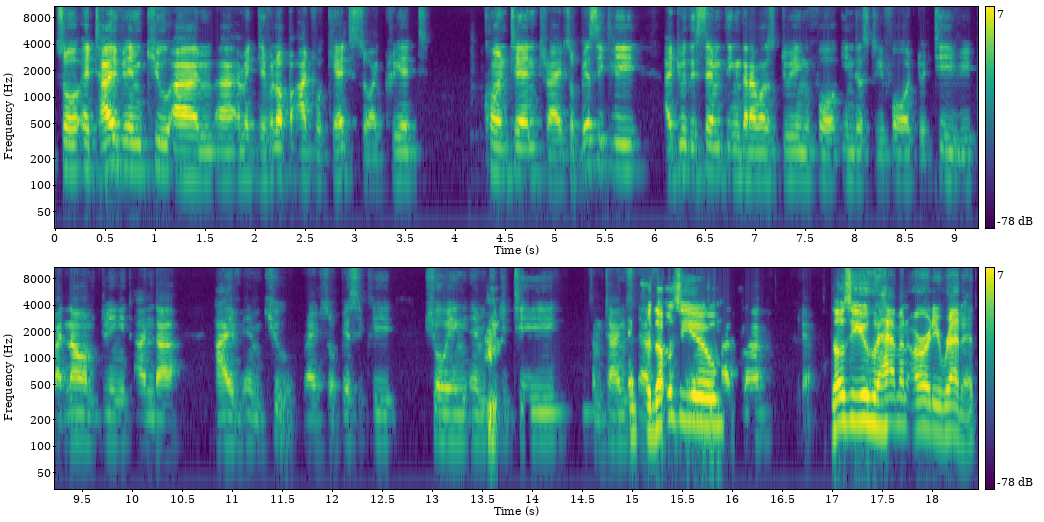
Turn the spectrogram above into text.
So at Hive MQ, I'm, uh, I'm a developer advocate. So I create content, right? So basically, I do the same thing that I was doing for Industry 4.TV, but now I'm doing it under Hive MQ, right? So basically, showing MQTT sometimes. And for those of you, yeah. those of you who haven't already read it,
